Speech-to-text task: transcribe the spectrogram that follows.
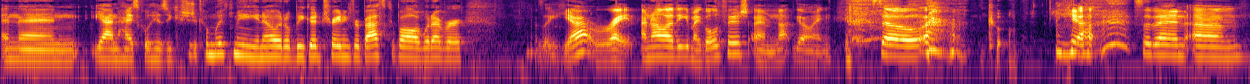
and then, yeah, in high school, he was like, "You should come with me. You know, it'll be good training for basketball or whatever." I was like, "Yeah, right. I'm not allowed to eat my goldfish. I am not going." So, yeah. So then, um,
